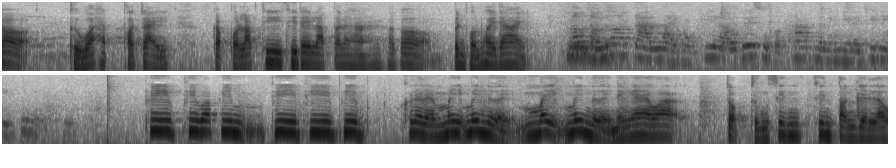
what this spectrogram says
ก็ถือว่าแฮปพอใจกับผลลัพธ์ที่ที่ได้รับนะฮะแล้วก็เป็นผลพลอยได้ นอกจากเรื่องอาการไหล่ของพี่แล้วด้วยสุขภาพมันยังมีอะไรที่ดีขึ้นอีกไหมพี่พี่พี่ว่าพี่พี่พี่พี่เขาเรียกอะไรไม่ไม่เหนื่อยไม่ไม่เหนื่อยในแง่ว่า จบถึงสิ้นสิ้นตอนเย็นแล้ว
